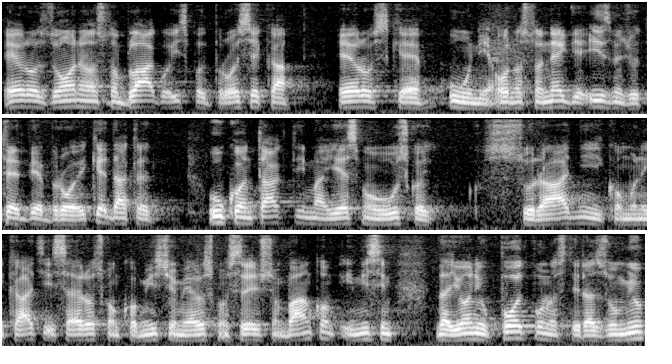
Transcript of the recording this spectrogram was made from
eurozone, odnosno blago ispod prosjeka Europske unije, odnosno negdje između te dvije brojke. Dakle, u kontaktima jesmo u uskoj suradnji i komunikaciji sa Europskom komisijom i Europskom središnjom bankom i mislim da i oni u potpunosti razumiju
